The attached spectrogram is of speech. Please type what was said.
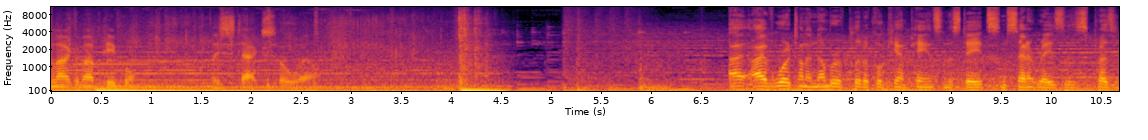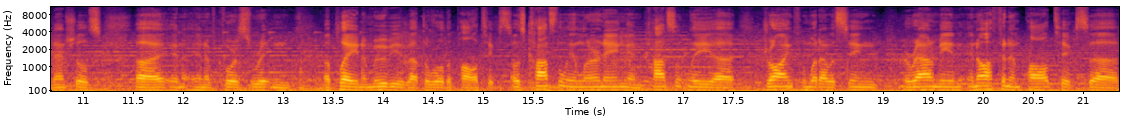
like about people? They stack so well. I, I've worked on a number of political campaigns in the States, some Senate races, presidentials, uh, and, and of course written a play and a movie about the world of politics. I was constantly learning and constantly uh, drawing from what I was seeing around me, and, and often in politics, uh,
